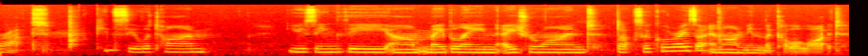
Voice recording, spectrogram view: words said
Right, concealer time using the um, Maybelline Age Rewind Dark Circle Eraser and I'm in the colour light.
